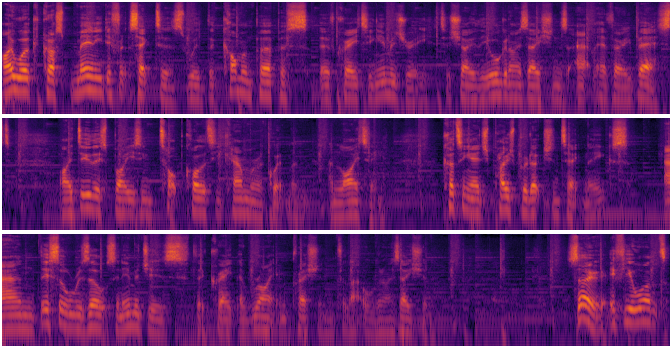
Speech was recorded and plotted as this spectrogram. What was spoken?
I work across many different sectors with the common purpose of creating imagery to show the organisations at their very best. I do this by using top quality camera equipment and lighting, cutting edge post-production techniques, and this all results in images that create the right impression for that organisation. So, if you want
